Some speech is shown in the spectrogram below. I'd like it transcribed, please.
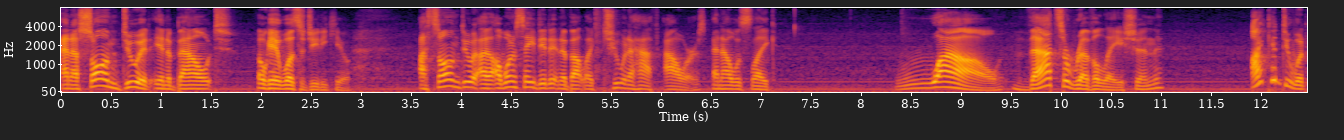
And I saw him do it in about okay, it was a GDQ. I saw him do it. I, I want to say he did it in about like two and a half hours, and I was like, "Wow, that's a revelation." I could do it.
